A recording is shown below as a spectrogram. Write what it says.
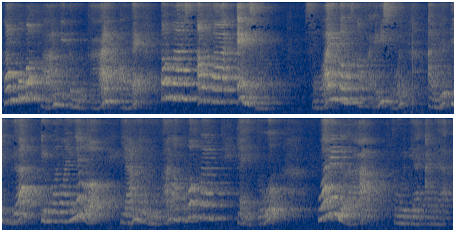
Lampu bohlam ditemukan oleh Thomas Alva Edison. Selain Thomas Alva Edison, ada tiga ilmuwan lainnya loh yang menemukan lampu bohlam, yaitu Warren Delac, kemudian ada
